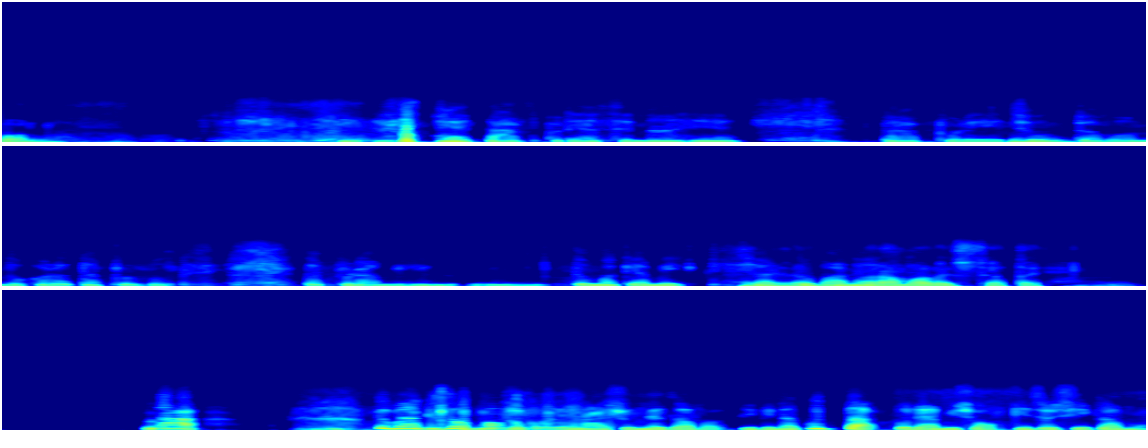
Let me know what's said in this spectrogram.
বলো। হ্যাঁ তারপরে আছে না হ্যাঁ। তারপরে চোখটা বন্ধ করো তারপর বলতেছি। তারপর আমি তোমাকে আমি টি হ্যাঁ শার্ট তো বানাই। আমারও ইচ্ছা তাই। না তুমি আগে চোখ বন্ধ করো না শুনে জবাব দিবি না। কুত্তা তোরে আমি সবকিছু শিখামো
